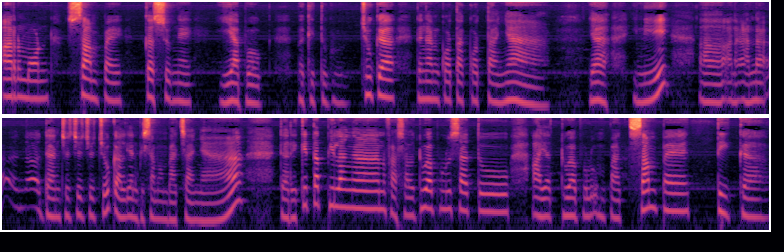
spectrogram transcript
Armon sampai ke sungai Yabok. Begitu juga dengan kota-kotanya. Ya, ini uh, anak-anak uh, dan cucu-cucu kalian bisa membacanya dari kitab bilangan pasal 21 ayat 24 sampai 30.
